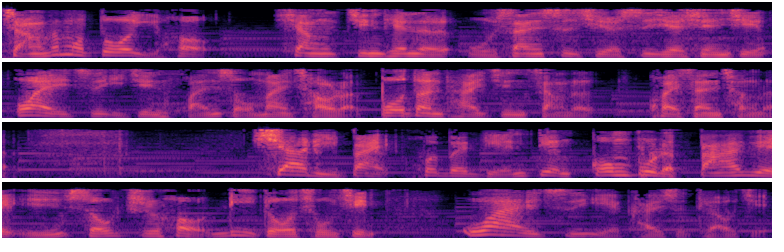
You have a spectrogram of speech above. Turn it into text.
涨那么多以后，像今天的五三四七的世界先进，外资已经还手卖超了，波段它已经涨了快三成了。下礼拜会不会联电公布了八月营收之后利多出尽，外资也开始调节，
